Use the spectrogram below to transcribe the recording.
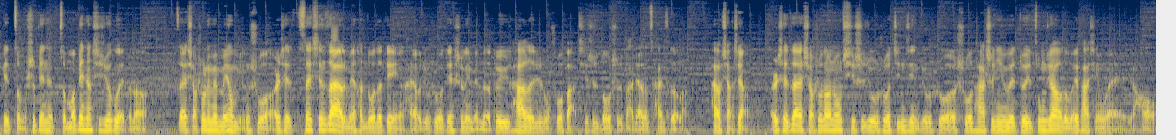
变怎么是变成怎么变成吸血鬼的呢？在小说里面没有明说，而且在现在里面很多的电影还有就是说电视里面的对于他的这种说法，其实都是大家的猜测吧，还有想象。而且在小说当中，其实就是说仅仅就是说说他是因为对宗教的违法行为，然后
